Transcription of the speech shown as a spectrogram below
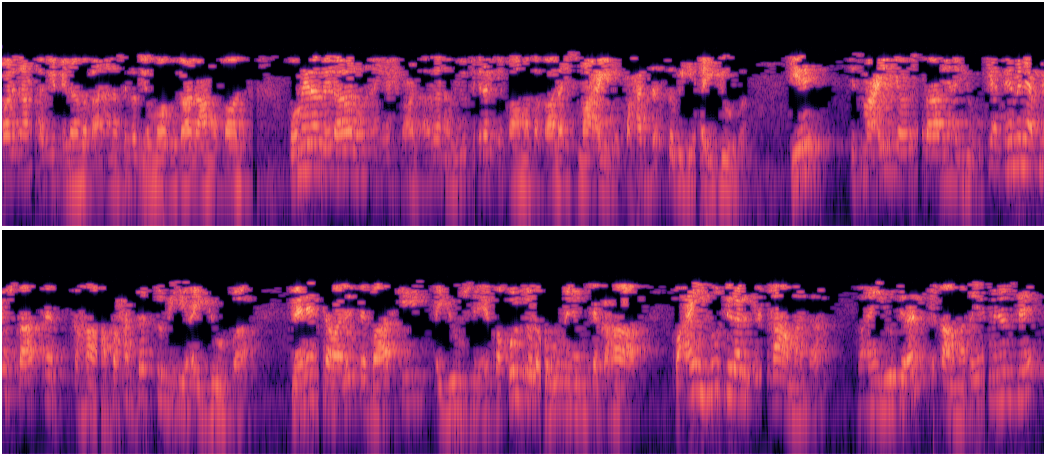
خالد عن أبي قلابة عن أنس رضي الله تعالى عنه قال أمر بلال أن يشفع الأذان ويؤثر الإقامة. قال إسماعيل فحدثت به أيوب. یہ اسماعیل کے استاد ہیں ایوب۔ کہتے ہیں میں نے اپنے استاد سے کہا فحدت بھی ایوب۔ میں نے اس حوالے سے بات کی ایوب سے۔ بقول تو لہو میں نے ان سے کہا یوتر الاقامت یعنی میں نے ان سے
